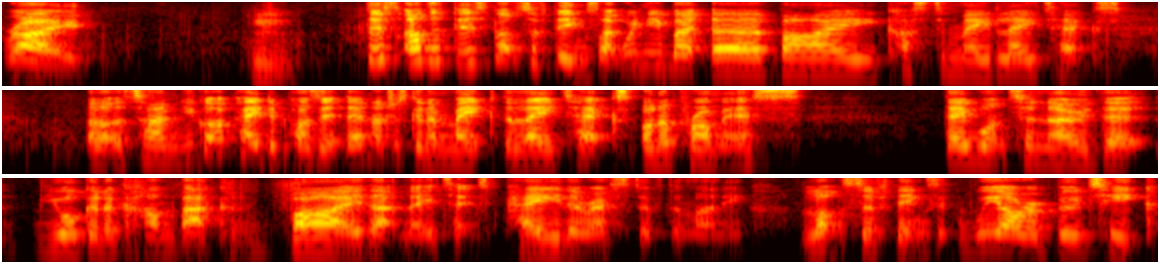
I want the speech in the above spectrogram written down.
Right. There's other there's lots of things like when you buy, uh, buy custom made latex a lot of the time you've got to pay a deposit. They're not just going to make the latex on a promise. They want to know that you're going to come back and buy that latex pay the rest of the money. Lots of things. We are a boutique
